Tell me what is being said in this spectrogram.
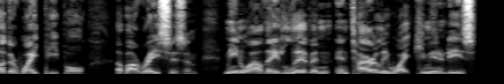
other white people about racism. Meanwhile, they live in entirely white communities.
